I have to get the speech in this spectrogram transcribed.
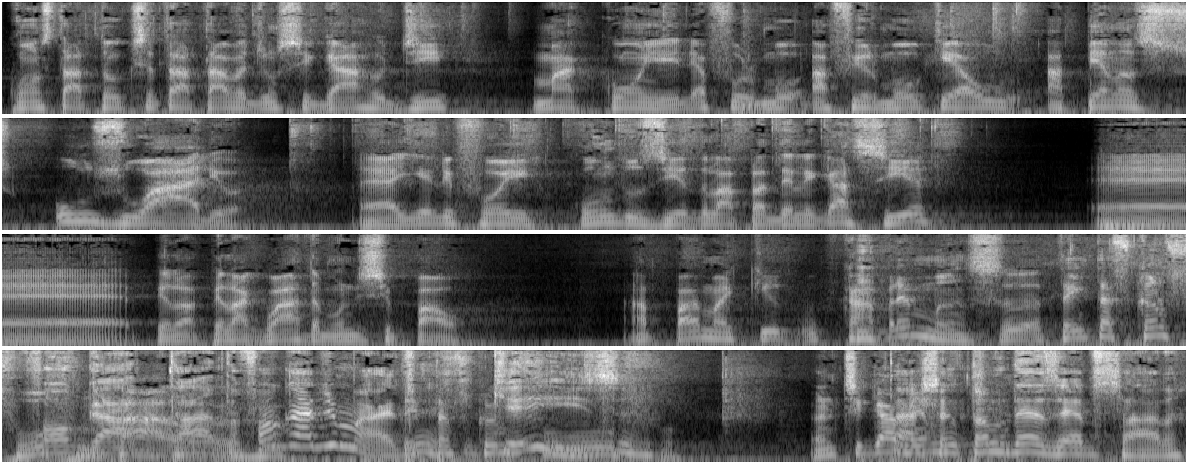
constatou que se tratava de um cigarro de maconha. Ele afirmou, afirmou que é o, apenas usuário. É, e ele foi conduzido lá para a delegacia é, pela, pela guarda municipal. Rapaz, mas que o cabra é manso. Tem que estar tá ficando fofo. Folgado, tá, tá, tá folgado demais. Tem que tá ficando que fofo. isso? Antigamente. Tá achando que tá no deserto, Sara.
